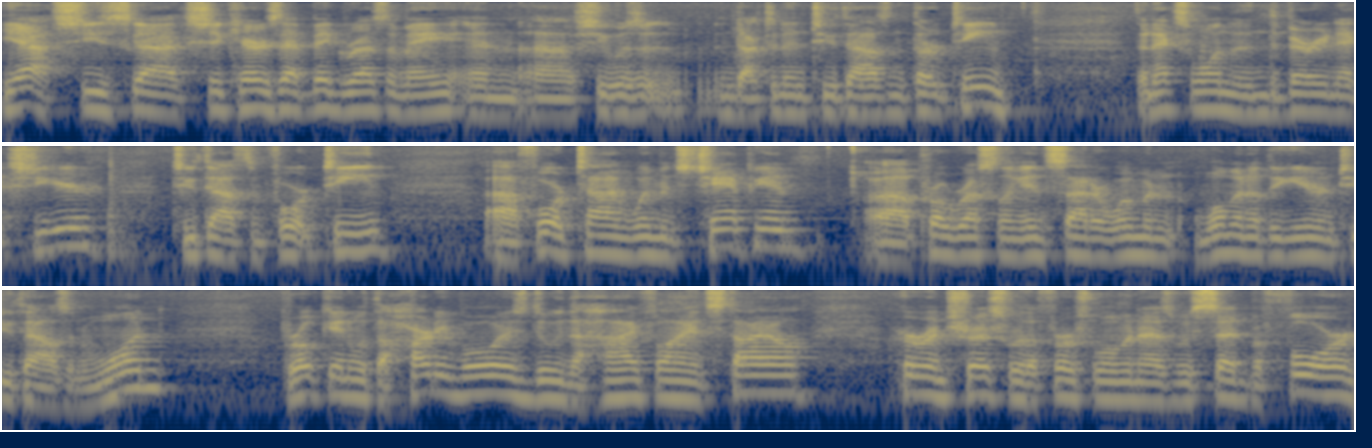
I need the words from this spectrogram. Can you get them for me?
yeah, she's got she carries that big resume, and uh, she was inducted in 2013. The next one in the very next year, 2014, uh, four-time women's champion, uh, Pro Wrestling Insider Woman Woman of the Year in 2001. Broke in with the Hardy Boys doing the high flying style. Her and Trish were the first woman, as we said before,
